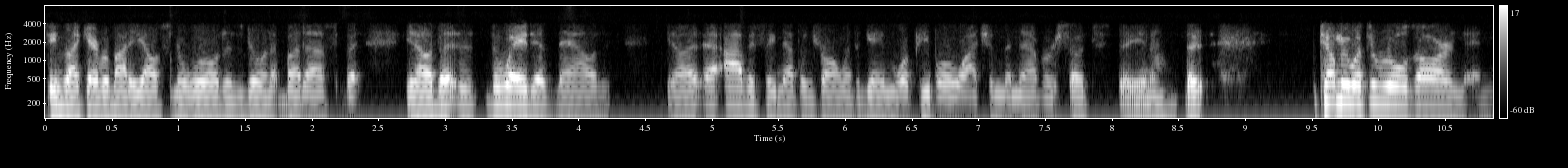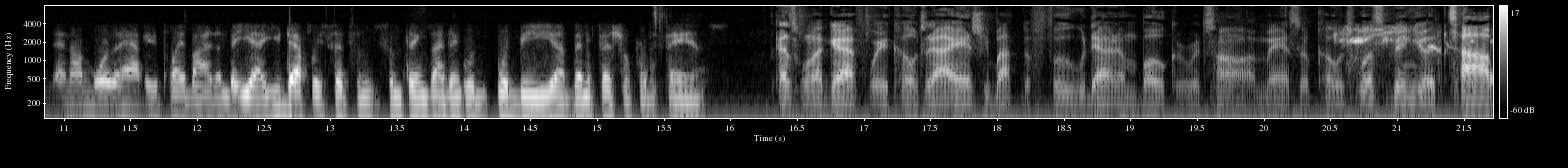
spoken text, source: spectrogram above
seems like everybody else in the world is doing it but us. But you know, the the way it is now, you know, obviously nothing's wrong with the game. More people are watching than ever, so it's you know, tell me what the rules are, and, and, and I'm more than happy to play by them. But yeah, you definitely said some some things I think would would be uh, beneficial for the fans. That's what I got for you, Coach. I asked you about the food down in Boca Raton, man. So, Coach, what's been your top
